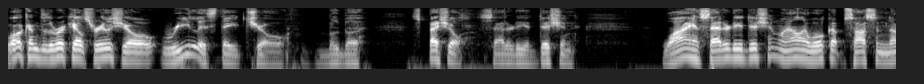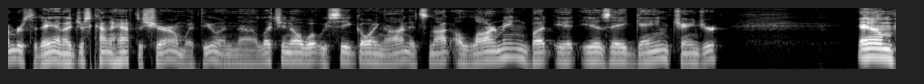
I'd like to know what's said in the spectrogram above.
Welcome to the Rick Helps Real Show, Real Estate Show, blah, blah, special Saturday edition. Why a Saturday edition? Well, I woke up, saw some numbers today, and I just kind of have to share them with you and uh, let you know what we see going on. It's not alarming, but it is a game changer. Um,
